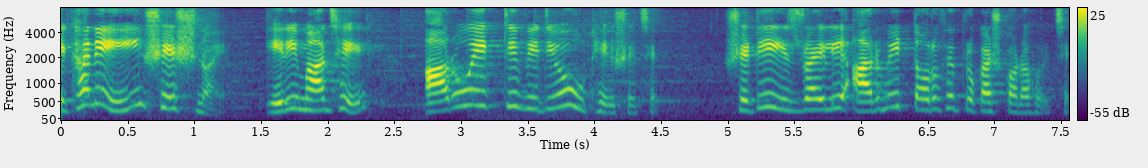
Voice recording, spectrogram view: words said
এখানেই শেষ নয়। এরই মাঝে আরও একটি ভিডিও উঠে এসেছে। সেটি ইসরায়েলি আর্মির তরফে প্রকাশ করা হয়েছে।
